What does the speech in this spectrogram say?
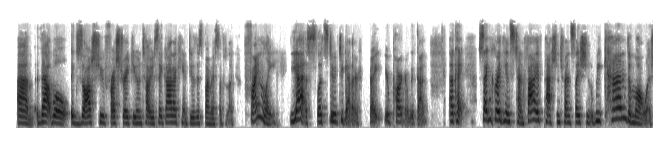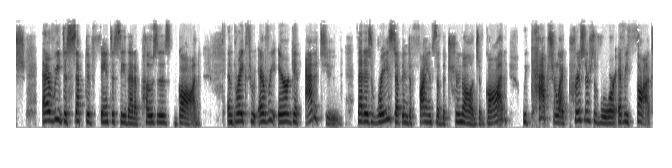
um, that will exhaust you, frustrate you until you say, God, I can't do this by myself. It's like, finally, yes, let's do it together, right? Your partner with God. Okay. Second Corinthians 10 5, Passion Translation. We can demolish every deceptive fantasy that opposes God and break through every arrogant attitude that is raised up in defiance of the true knowledge of God. We capture, like prisoners of war, every thought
